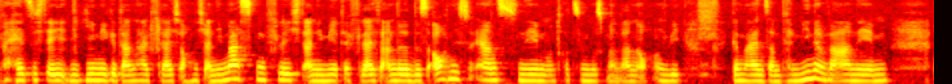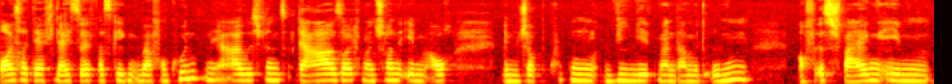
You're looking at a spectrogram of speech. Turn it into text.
hält sich der, diejenige dann halt vielleicht auch nicht an die Maskenpflicht, animiert er vielleicht andere, das auch nicht so ernst zu nehmen und trotzdem muss man dann auch irgendwie gemeinsam Termine wahrnehmen. Äußert der vielleicht so etwas gegenüber von Kunden? Ja, also ich finde, da sollte man schon eben auch im Job gucken, wie geht man damit um. Oft ist Schweigen eben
